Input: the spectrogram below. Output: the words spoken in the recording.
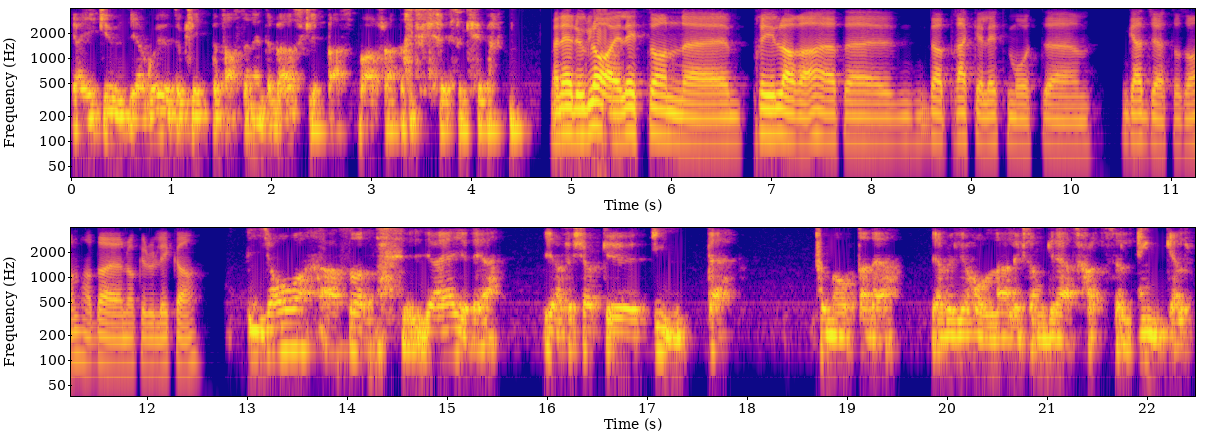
jag gick ut, jag går ut och klipper fast den inte behövs klippas bara för att jag tycker det är så kul. Men er du glad i litt sånn eh, prylere? At eh, det trekker litt mot eh, gadget og sånn? At det er noe du liker? Ja, alltså jag är ju det. Jag försöker ju inte promota det. Jag vill ju hålla liksom grässkötsel enkelt.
